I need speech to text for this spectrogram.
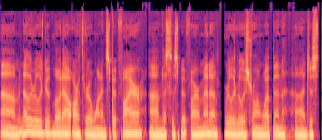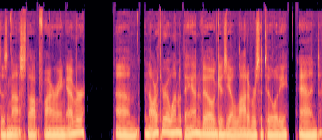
Um, another really good loadout, R301 and Spitfire. Um, this is the Spitfire meta. Really, really strong weapon. Uh, just does not stop firing ever. Um, and the R301 with the anvil gives you a lot of versatility And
